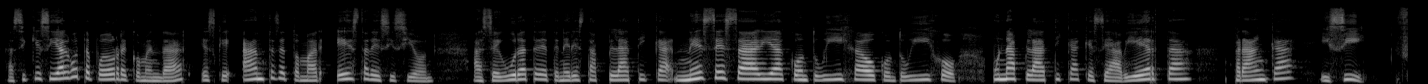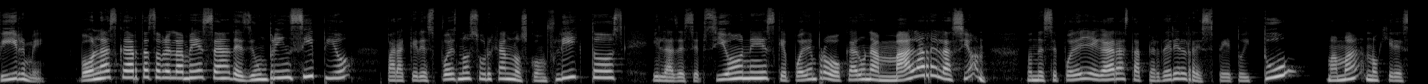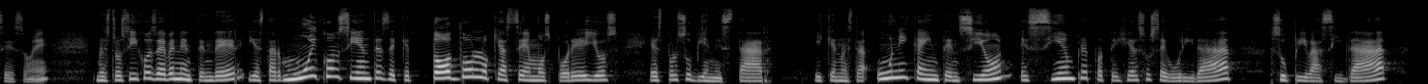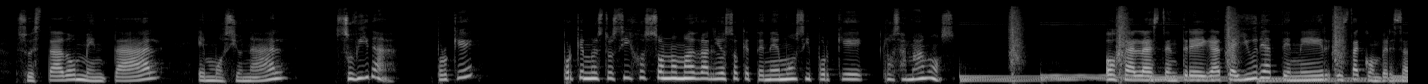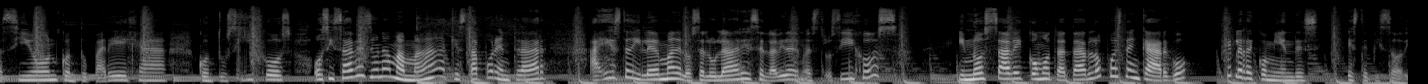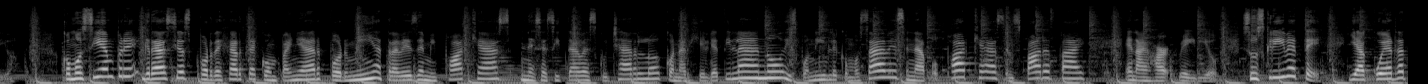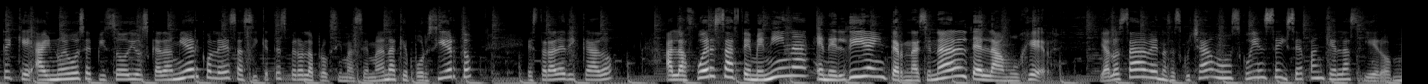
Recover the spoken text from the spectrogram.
Así que si algo te puedo recomendar es que antes de tomar esta decisión, asegúrate de tener esta plática necesaria con tu hija o con tu hijo, una plática que sea abierta, franca y sí, firme, Pon las cartas sobre la mesa desde un principio para que después no surjan los conflictos y las decepciones que pueden provocar una mala relación, donde se puede llegar hasta perder el respeto. Y tú, mamá, no quieres eso. ¿eh? Nuestros hijos deben entender y estar muy conscientes de que todo lo que hacemos por ellos es por su bienestar y que nuestra única intención es siempre proteger su seguridad, su privacidad, su estado mental emocional, su vida. ¿Por qué? Porque nuestros hijos son lo más valioso que tenemos y porque los amamos. Ojalá esta entrega te ayude a tener esta conversación con tu pareja, con tus hijos, o si sabes de una mamá que está por entrar a este dilema de los celulares en la vida de nuestros hijos y no sabe cómo tratarlo, pues te encargo que le recomiendes este episodio. Como siempre, gracias por dejarte acompañar por mí a través de mi podcast. Necesitaba escucharlo con Argelia Tilano, disponible como sabes en Apple Podcasts, en Spotify, en iHeartRadio. Suscríbete y acuérdate que hay nuevos episodios cada miércoles, así que te espero la próxima semana, que por cierto estará dedicado a la fuerza femenina en el Día Internacional de la Mujer. Ya lo saben, nos escuchamos, cuídense y sepan que las quiero.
